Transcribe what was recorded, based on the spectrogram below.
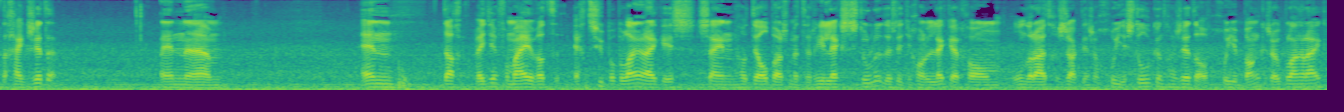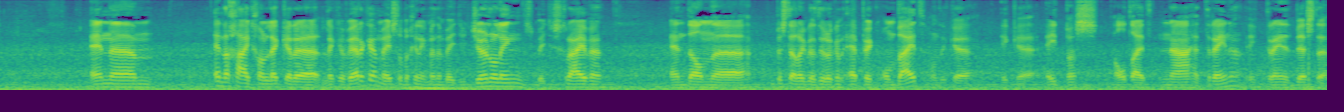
dan ga ik zitten. En, en dag, weet je, voor mij wat echt super belangrijk is, zijn hotelbars met relaxe stoelen. Dus dat je gewoon lekker gewoon onderuit gezakt in zo'n goede stoel kunt gaan zitten. Of een goede bank is ook belangrijk. En, um, en dan ga ik gewoon lekker, uh, lekker werken. Meestal begin ik met een beetje journaling, dus een beetje schrijven. En dan uh, bestel ik natuurlijk een epic ontbijt. Want ik, uh, ik eet pas altijd na het trainen. Ik train het beste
